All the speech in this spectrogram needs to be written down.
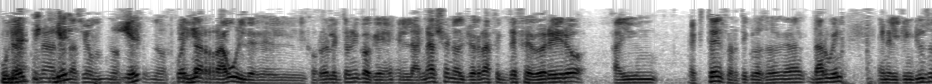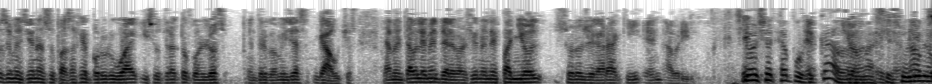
Una, y él, una y él- anotación, nos, y él- nos cuenta y él- Raúl desde el correo electrónico que en la National Geographic de febrero hay un extenso artículo sobre Darwin en el que incluso se menciona su pasaje por Uruguay y su trato con los, entre comillas, gauchos. Lamentablemente la versión en español solo llegará aquí en abril. Sí. No, eso está publicado, Eh, yo- además. eso, Es un no, libro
